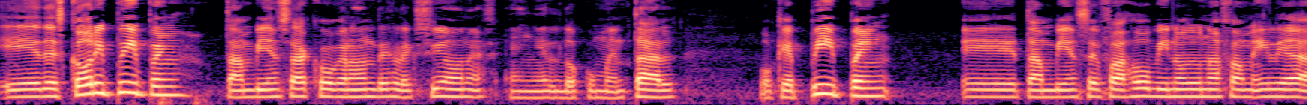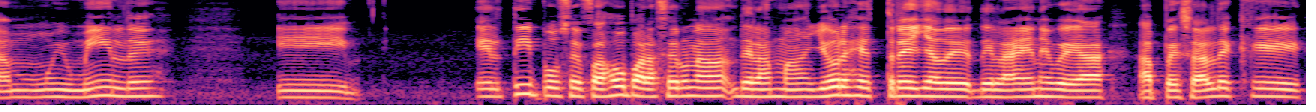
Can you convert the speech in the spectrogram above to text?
De Scottie Pippen también sacó grandes lecciones en el documental, porque Pippen eh, también se fajó, vino de una familia muy humilde y el tipo se fajó para ser una de las mayores estrellas de, de la NBA, a pesar de que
